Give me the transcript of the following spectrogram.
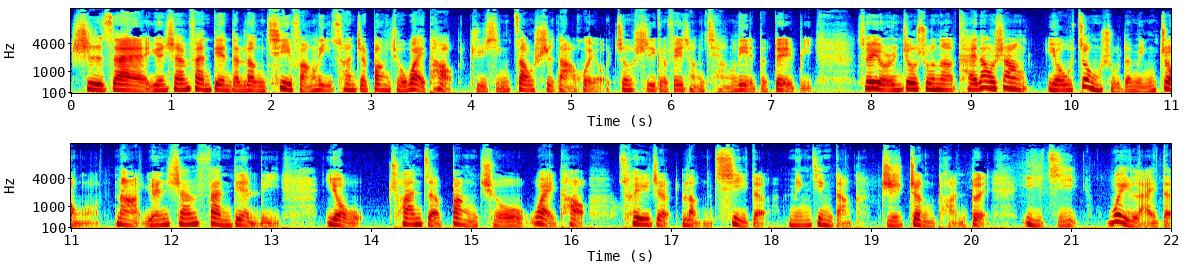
是在圆山饭店的冷气房里穿着棒球外套举行造势大会哦，这是一个非常强烈的对比。所以有人就说呢，凯道上有中暑的民众哦，那圆山饭店里有穿着棒球外套吹着冷气的民进党执政团队以及未来的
